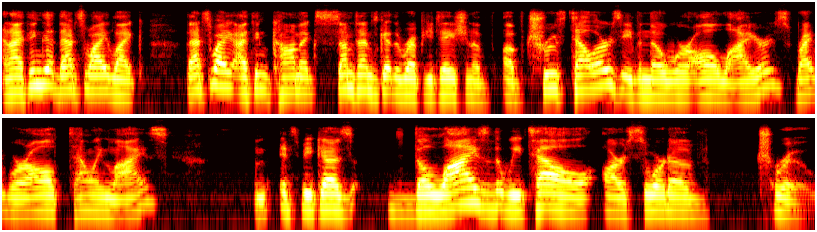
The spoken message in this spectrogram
and i think that that's why like that's why i think comics sometimes get the reputation of of truth tellers even though we're all liars right we're all telling lies Um, it's because the lies that we tell are sort of true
